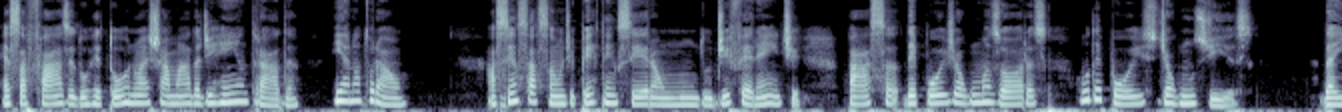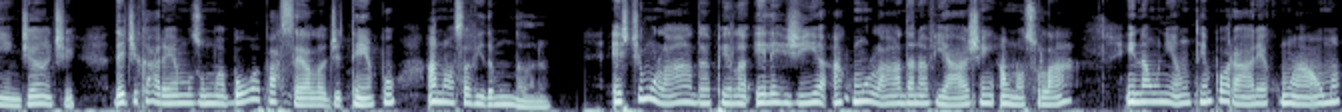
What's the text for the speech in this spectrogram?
Essa fase do retorno é chamada de reentrada e é natural. A sensação de pertencer a um mundo diferente passa depois de algumas horas ou depois de alguns dias. Daí em diante, dedicaremos uma boa parcela de tempo à nossa vida mundana. Estimulada pela energia acumulada na viagem ao nosso lar e na união temporária com a alma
